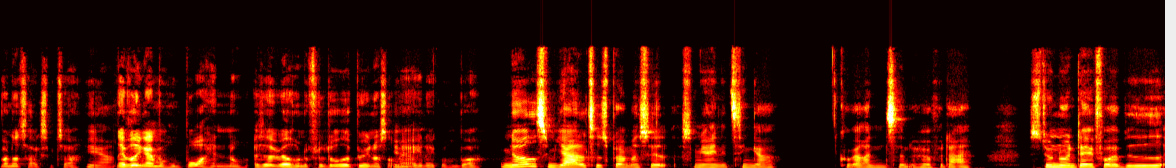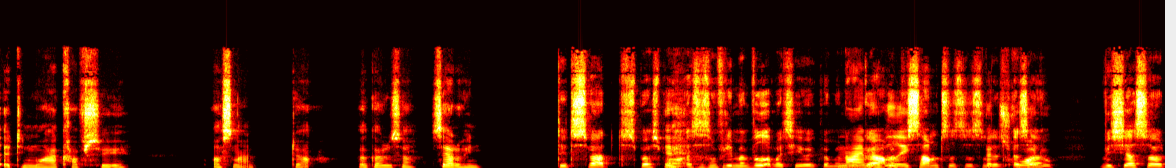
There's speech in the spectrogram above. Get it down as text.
var nødt til at acceptere. ja. Jeg ved ikke engang, hvor hun bor henne nu. Altså, jeg ved, hun er flyttet ud af byen og sådan, ja. men jeg aner ikke, hvor hun bor. Noget, som jeg altid spørger mig selv, som jeg egentlig tænker, kunne være ret interessant at høre fra dig. Hvis du nu en dag får at vide, at din mor er kraftsyg og snart dør, hvad gør du så? Ser du hende? Det er et svært spørgsmål, ja. Altså sådan, fordi man ved oprigtigt jo ikke, hvad man Nej, vil man gøre, ved men på samme tid så sådan Hvad lidt, tror altså, du? hvis jeg så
